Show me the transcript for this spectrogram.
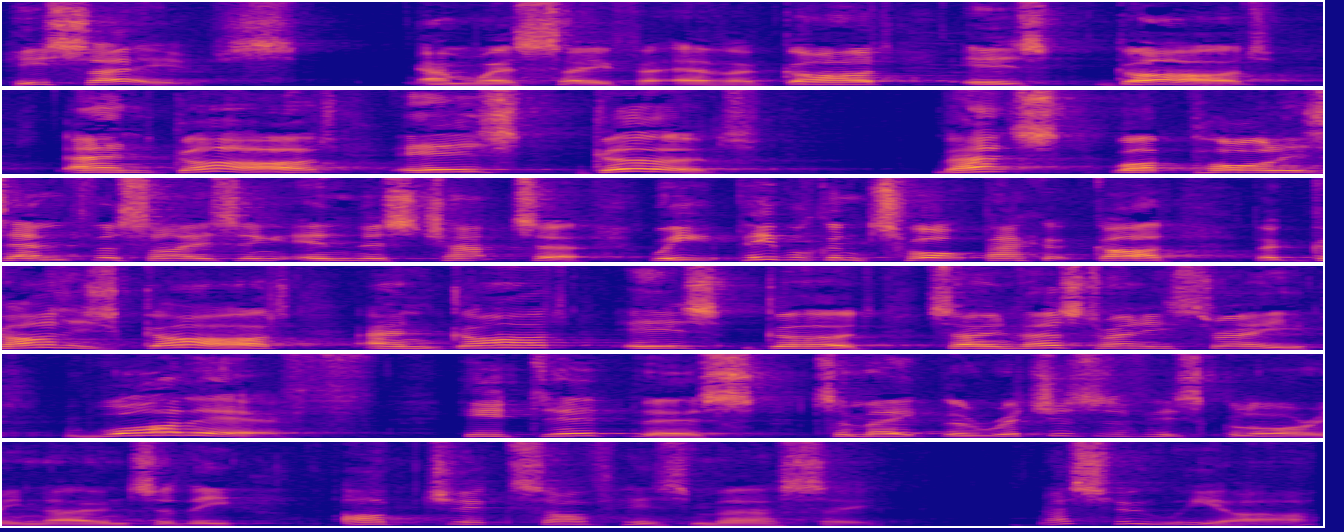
he saves. And we're saved forever. God is God, and God is good. That's what Paul is emphasizing in this chapter. We, people can talk back at God, but God is God and God is good. So in verse 23, what if he did this to make the riches of his glory known to the objects of his mercy? That's who we are.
